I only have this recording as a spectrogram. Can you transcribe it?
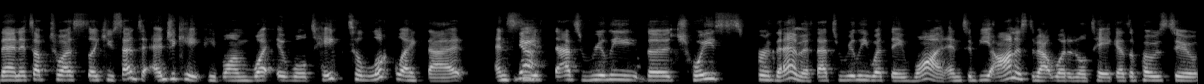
then it's up to us like you said to educate people on what it will take to look like that and see yeah. if that's really the choice for them if that's really what they want and to be honest about what it'll take as opposed to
